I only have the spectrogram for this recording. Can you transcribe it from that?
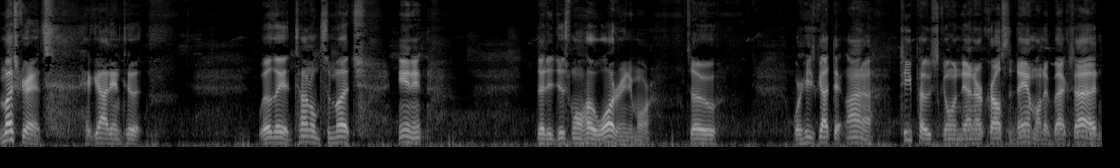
muskrats had got into it. Well, they had tunneled so much in it that it just won't hold water anymore. So where he's got that line of T-posts going down there across the dam on that backside,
